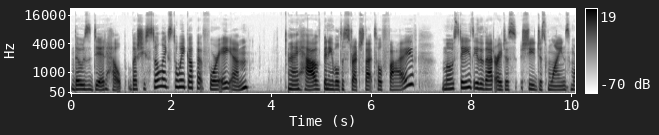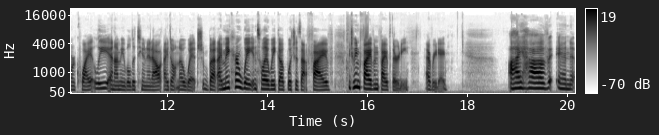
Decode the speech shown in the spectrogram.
Those did help, but she still likes to wake up at 4 a.m. I have been able to stretch that till 5 most days either that or i just she just whines more quietly and i'm able to tune it out i don't know which but i make her wait until i wake up which is at 5 between 5 and 5.30 every day i have an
